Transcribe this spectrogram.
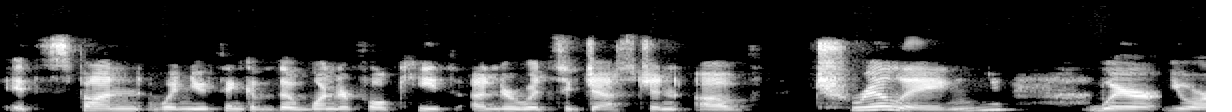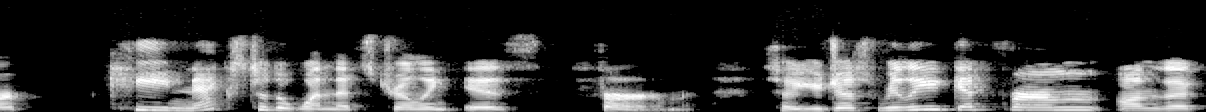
it's fun when you think of the wonderful Keith Underwood suggestion of trilling where your key next to the one that's trilling is firm. So you just really get firm on the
